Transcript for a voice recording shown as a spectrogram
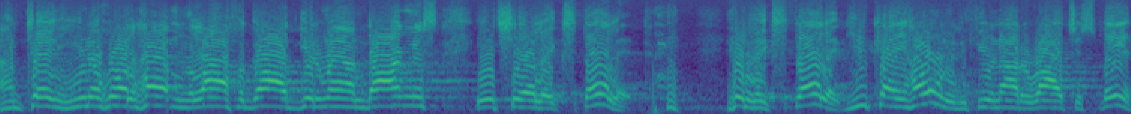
I'm telling you, you know what will happen the life of God get around darkness? It shall expel it. It'll expel it. You can't hold it if you're not a righteous being.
